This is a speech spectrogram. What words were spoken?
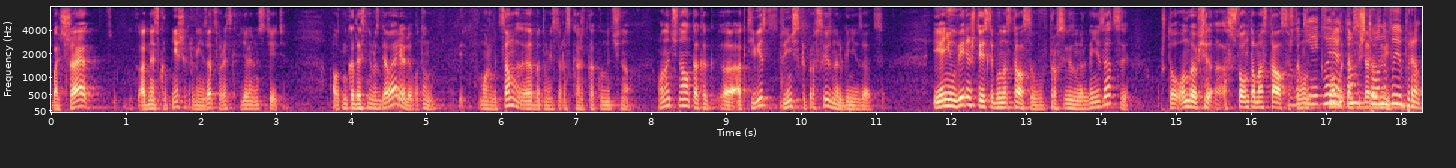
большая, одна из крупнейших организаций в Российском федеральном университете. А вот мы когда с ним разговаривали, вот он, может быть, сам об этом если расскажет, как он начинал. Он начинал как ак- э, активист студенческой профсоюзной организации. И я не уверен, что если бы он остался в профсоюзной организации, что он бы вообще, а, что он там остался, что вот он я и смог говорю бы о там том, себя что он развить. выбрал.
